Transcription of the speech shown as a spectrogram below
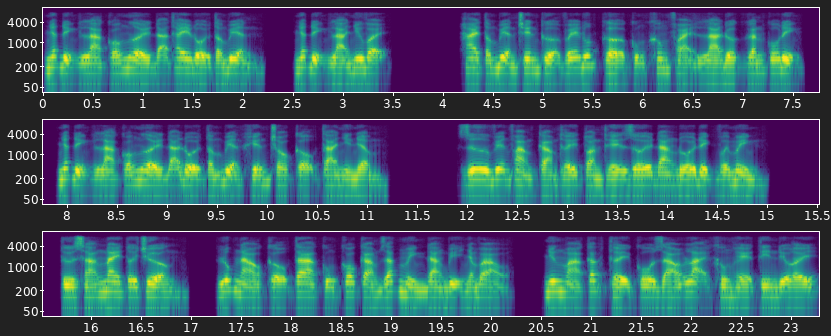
Nhất định là có người đã thay đổi tấm biển, nhất định là như vậy. Hai tấm biển trên cửa vê đút cờ cũng không phải là được gắn cố định, nhất định là có người đã đổi tấm biển khiến cho cậu ta nhìn nhầm. Dư Viễn phàm cảm thấy toàn thế giới đang đối địch với mình. Từ sáng nay tới trường, lúc nào cậu ta cũng có cảm giác mình đang bị nhắm vào, nhưng mà các thầy cô giáo lại không hề tin điều ấy.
